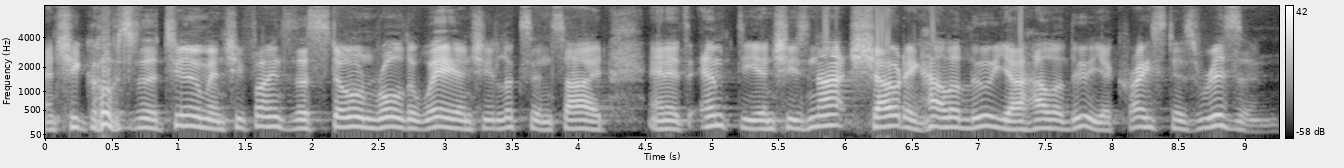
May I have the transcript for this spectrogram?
And she goes to the tomb and she finds the stone rolled away and she looks inside and it's empty and she's not shouting, Hallelujah, Hallelujah, Christ is risen.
